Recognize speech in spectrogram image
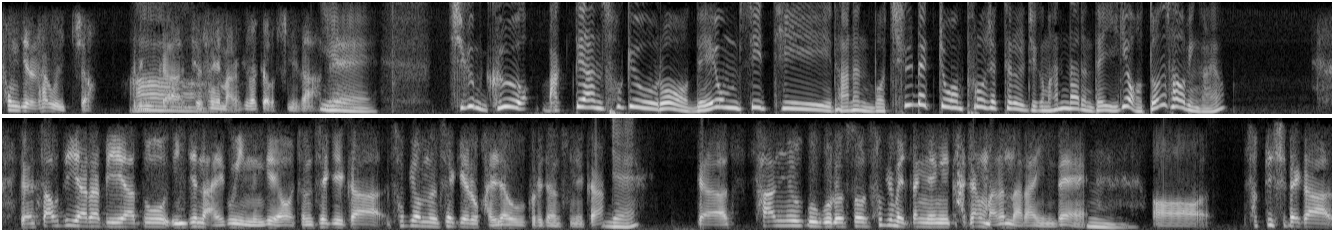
통제를 하고 있죠. 그러니까 아. 재산이 많을 수밖에 없습니다. 네. 예. 지금 그 막대한 석유로 네옴시티라는 뭐 700조 원 프로젝트를 지금 한다는데 이게 어떤 사업인가요? 그러니까 사우디아라비아도 이제는 알고 있는 게요. 전 세계가 석유 없는 세계로 가려고 그러지 않습니까? 예. 그러니까 산유국으로서 석유 매장량이 가장 많은 나라인데 음. 어 석기 시대가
